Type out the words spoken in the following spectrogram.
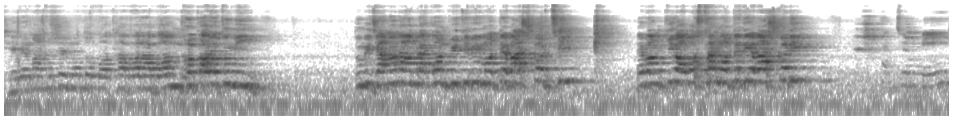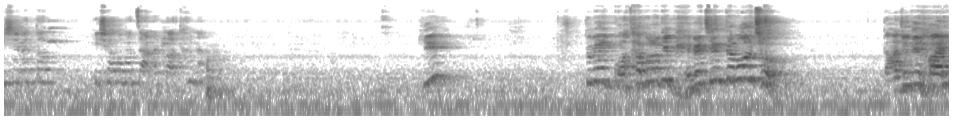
ছেলে মানুষের মতো কথা বলা বন্ধ করো তুমি। তুমি জানো না আমরা কোন পৃথিবীর মধ্যে বাস করছি এবং কি অবস্থার মধ্যে দিয়ে বাস করি? একজন মেয়ে হিসেবে তো এসব আমার জানার কথা না। কি? কথাগুলো কি ভেবে চিনতে বলছো? তা যদি হয়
